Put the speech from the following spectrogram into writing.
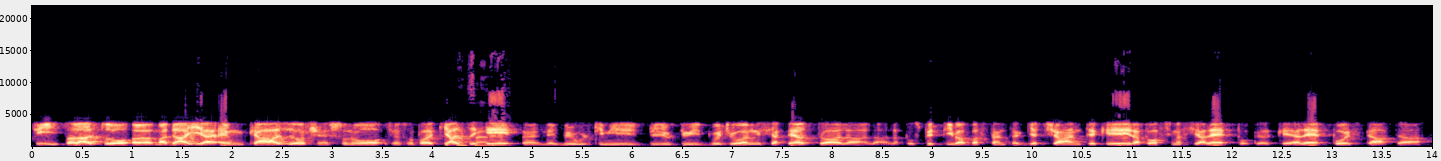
Sì, tra l'altro uh, Madaya è un caso, ce ne sono, ce ne sono parecchi altri e uh, negli, ultimi, negli ultimi, due giorni si è aperta la, la, la, prospettiva abbastanza agghiacciante che la prossima sia Aleppo, perché Aleppo è stata,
